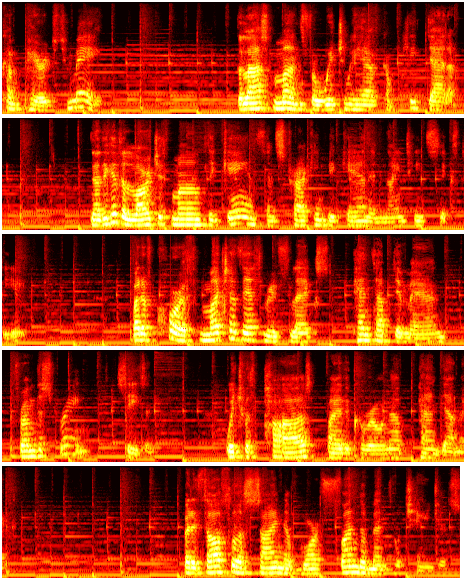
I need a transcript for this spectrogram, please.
compared to May, the last month for which we have complete data. Now they get the largest monthly gain since tracking began in 1968. But of course, much of this reflects pent-up demand from the spring season, which was paused by the corona pandemic. But it's also a sign of more fundamental changes.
